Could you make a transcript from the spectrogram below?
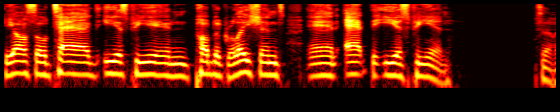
He also tagged ESPN public relations and at the ESPN. So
